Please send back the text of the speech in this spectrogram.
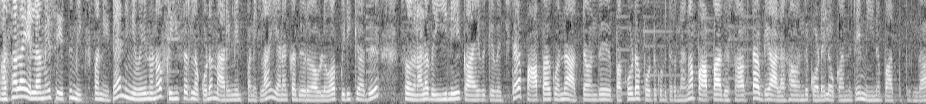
மசாலா எல்லாமே சேர்த்து மிக்ஸ் பண்ணிவிட்டேன் நீங்கள் வேணும்னா ஃப்ரீசரில் கூட மேரினேட் பண்ணிக்கலாம். எனக்கு அது ஒரு அவ்வளோவா பிடிக்காது. ஸோ அதனால் வெயிலே காய வைக்க வச்சுட்டேன். பாப்பாவுக்கு வந்து அத்தை வந்து பக்கோடா போட்டு கொடுத்துருந்தாங்க. பாப்பா அதை சாப்பிட்டு அப்படியே அழகாக வந்து கொடையில் உட்காந்துட்டே மீனை பார்த்துட்டு இருந்தா.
